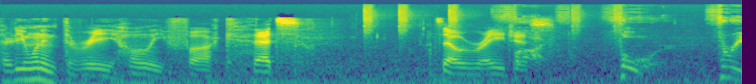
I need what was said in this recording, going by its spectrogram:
Thirty-one and three. Holy fuck. That's that's outrageous. Four, three,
